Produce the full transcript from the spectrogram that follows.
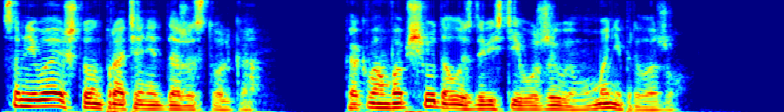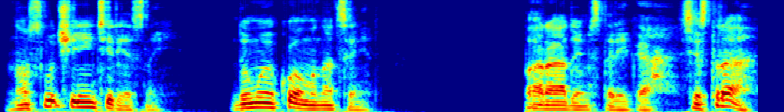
Сомневаюсь, что он протянет даже столько. Как вам вообще удалось довести его живым, ума не приложу. Но случай интересный. Думаю, Колман оценит. Порадуем старика. Сестра,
